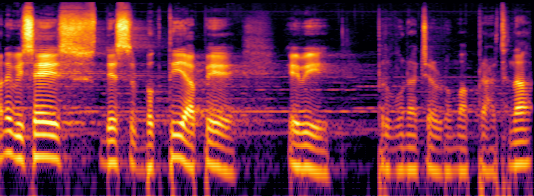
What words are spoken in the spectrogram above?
અને વિશેષ દેશભક્તિ આપે એવી પ્રભુના ચરણોમાં પ્રાર્થના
